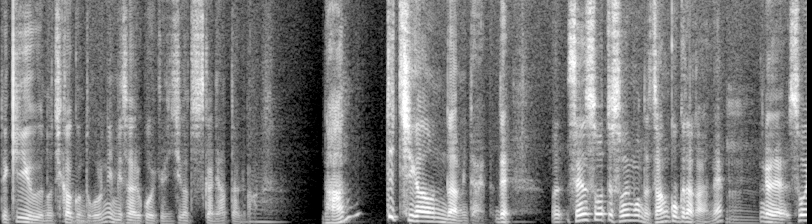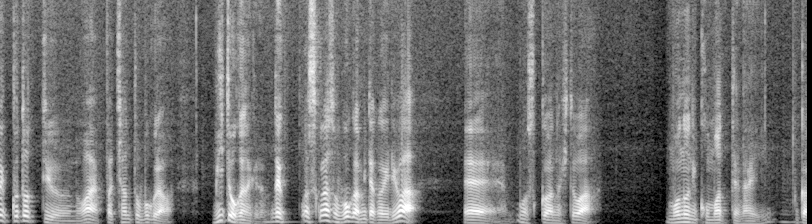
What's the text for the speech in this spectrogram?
でキーウの近くのところにミサイル攻撃が1月2日にあったわけだから。なんて違うんだみたいな。で戦争ってそういうもんだ。残酷だからね。うん。でそういうことっていうのはやっぱりちゃんと僕らは見ておかなきゃだで少なくとも僕が見た限りは、えーモスクワの人は物に困ってない。とか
